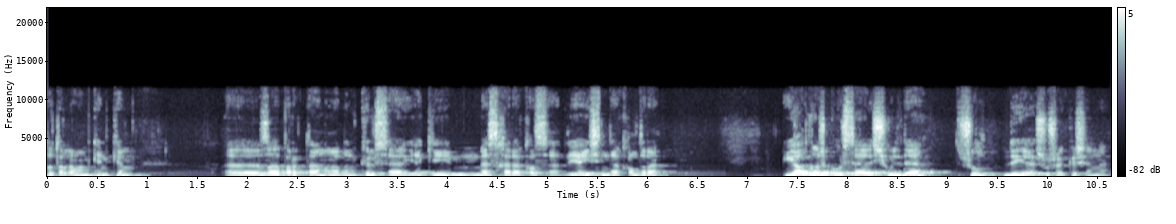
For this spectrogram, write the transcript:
тотарга мөмкин. Кем э, зоопаркта аңардан көлсә яки мәсхәрә кылса, дөя исендә калдыра. Ялгыш күрсә шүлдә шул дөя шушы кешене.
